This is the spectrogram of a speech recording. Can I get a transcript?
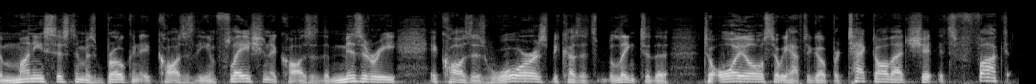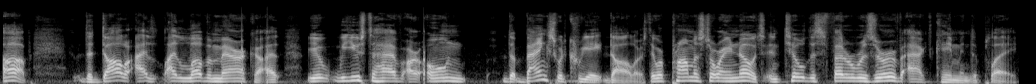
The money system is broken. It causes the inflation. It causes the misery. It causes wars because it's linked to the to oil. So we have to go protect all that shit. It's fucked up. The dollar. I I love America. I, you we used to have our own. The banks would create dollars. They were promissory notes until this Federal Reserve Act came into play.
